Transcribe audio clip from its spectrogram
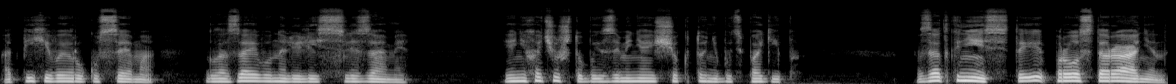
отпихивая руку Сэма. Глаза его налились слезами. «Я не хочу, чтобы из-за меня еще кто-нибудь погиб». «Заткнись, ты просто ранен».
